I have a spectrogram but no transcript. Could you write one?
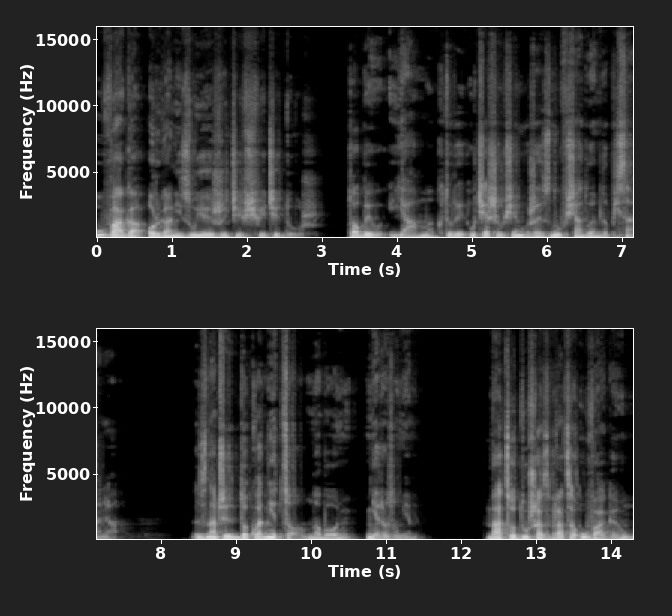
Uwaga organizuje życie w świecie dusz. To był Jam, który ucieszył się, że znów siadłem do pisania. Znaczy dokładnie co, no bo nie rozumiem. Na co dusza zwraca uwagę,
